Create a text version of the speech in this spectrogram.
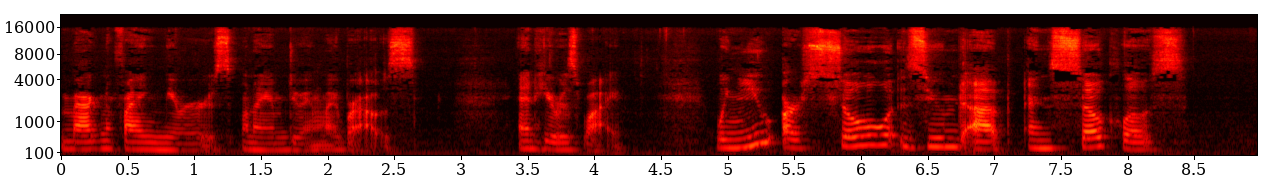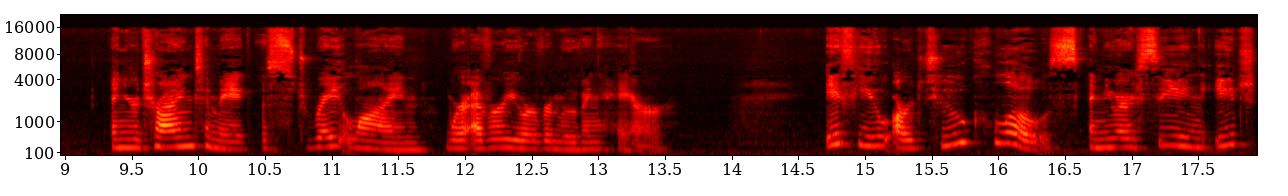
magnifying mirrors when I am doing my brows and here is why. When you are so zoomed up and so close, and you're trying to make a straight line wherever you're removing hair, if you are too close and you are seeing each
